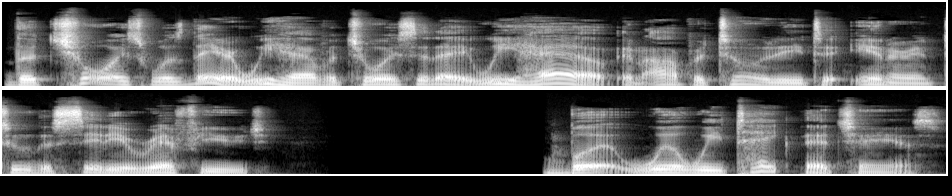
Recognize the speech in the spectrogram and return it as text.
the choice was there. We have a choice today. We have an opportunity to enter into the city of refuge. But will we take that chance?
